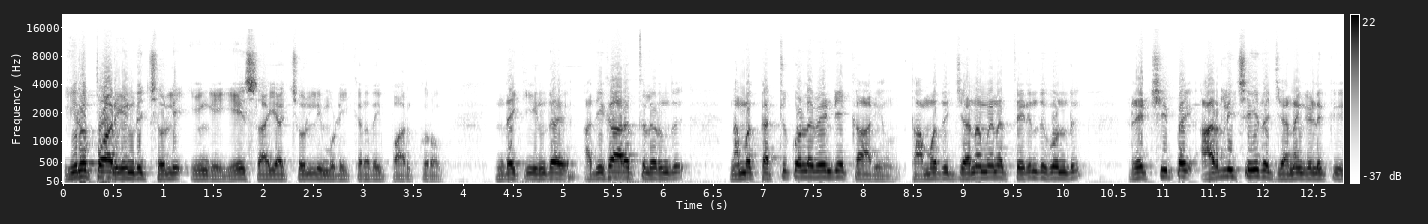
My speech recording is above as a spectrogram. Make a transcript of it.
இருப்பார் என்று சொல்லி இங்கே ஏசாயா சொல்லி முடிக்கிறதை பார்க்கிறோம். இன்றைக்கு இந்த அதிகாரத்திலிருந்து நம்ம கற்றுக்கொள்ள வேண்டிய காரியம் தமது ஜனம் என தெரிந்து கொண்டு ரட்சிப்பை அருளி செய்த ஜனங்களுக்கு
